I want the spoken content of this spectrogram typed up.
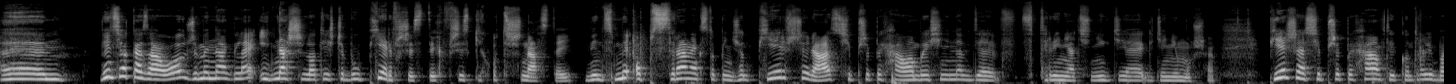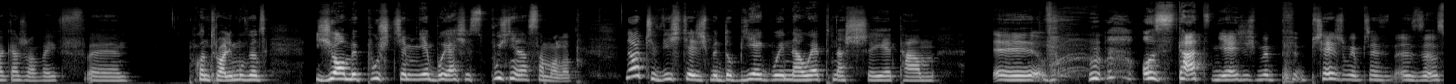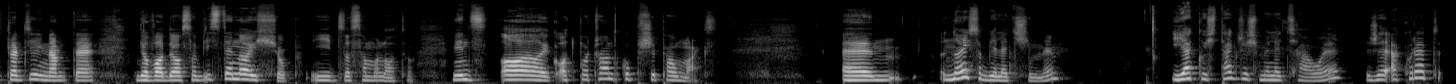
Um, więc się okazało, że my nagle, i nasz lot jeszcze był pierwszy z tych wszystkich o 13, więc my obsranek 150 pierwszy raz się przepychałam, bo ja się nienawidzę wtryniać nigdzie, gdzie nie muszę. Pierwszy raz się przepychałam w tej kontroli bagażowej, w y, kontroli, mówiąc ziomy, puśćcie mnie, bo ja się spóźnię na samolot. No oczywiście, żeśmy dobiegły na łeb, na szyję tam ostatnie, żeśmy przeszły przez, z, sprawdzili nam te dowody osobiste, no i siup, i do samolotu. Więc oj, od początku przypał Max. no i sobie lecimy. I jakoś tak, żeśmy leciały, że akurat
